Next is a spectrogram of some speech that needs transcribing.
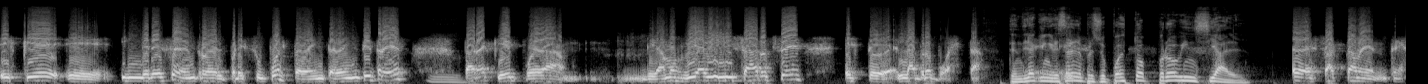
es que eh, ingrese dentro del presupuesto 2023 mm. para que pueda, digamos, viabilizarse este, la propuesta. Tendría que ingresar en el presupuesto provincial. Exactamente,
